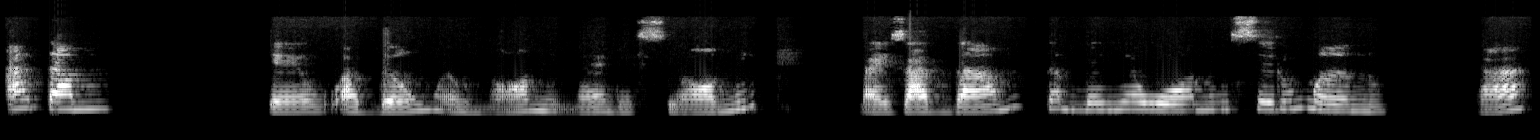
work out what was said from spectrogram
Adam, que é o Adão, é o nome, né, desse homem, mas Adam também é o homem ser humano, tá?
